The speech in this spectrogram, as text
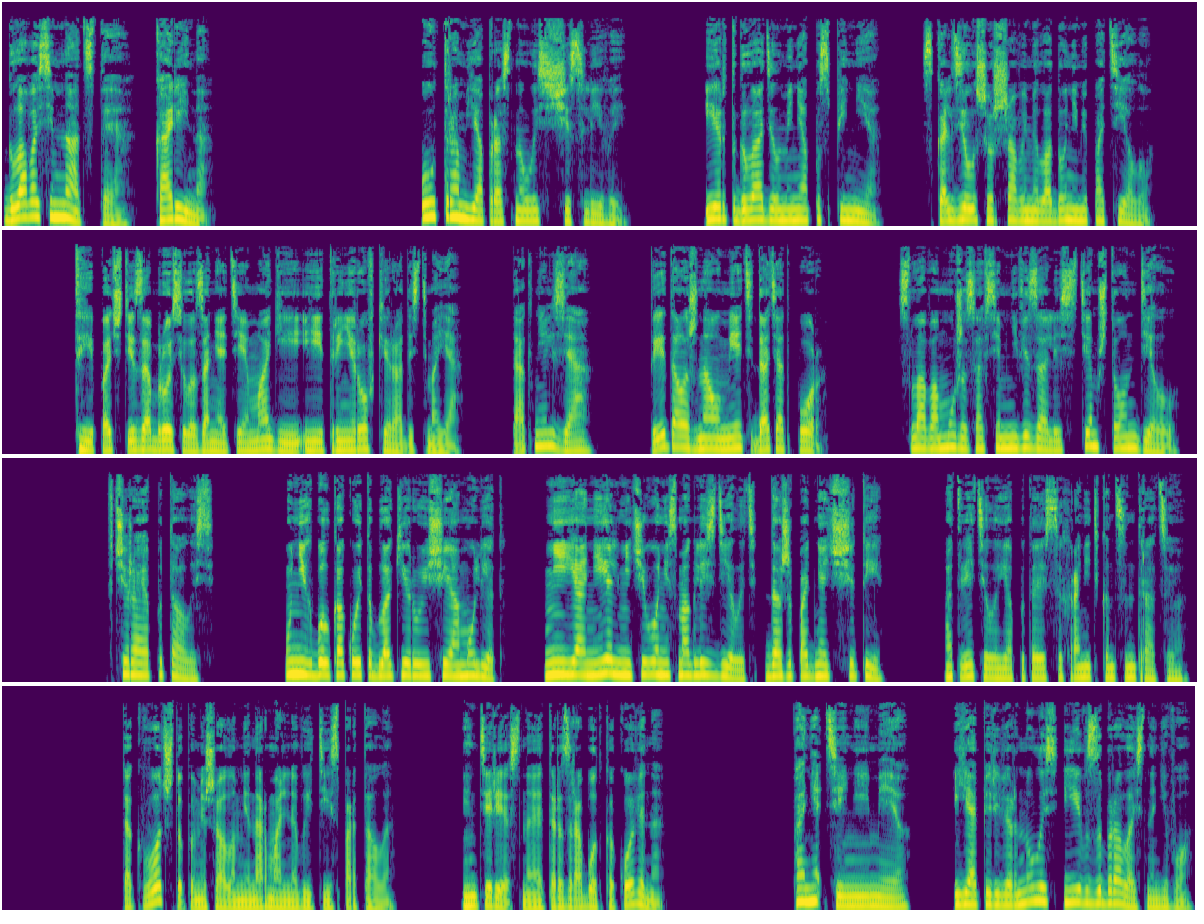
Глава 17. Карина. Утром я проснулась счастливой. Ирт гладил меня по спине, скользил шершавыми ладонями по телу. «Ты почти забросила занятия магией и тренировки, радость моя. Так нельзя. Ты должна уметь дать отпор». Слова мужа совсем не вязались с тем, что он делал. Вчера я пыталась. У них был какой-то блокирующий амулет, ни я, ни Эль ничего не смогли сделать, даже поднять щиты», — ответила я, пытаясь сохранить концентрацию. Так вот, что помешало мне нормально выйти из портала. Интересно, это разработка Ковина? Понятия не имею. Я перевернулась и взобралась на него.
